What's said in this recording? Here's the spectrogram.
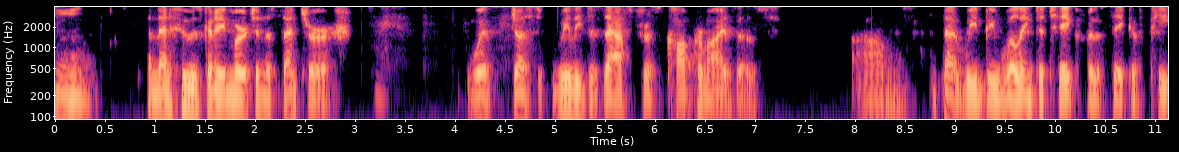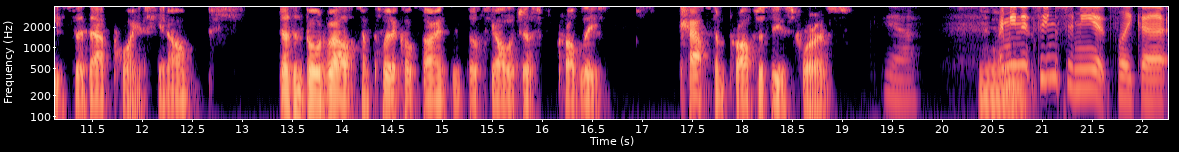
Hmm and then who's going to emerge in the center with just really disastrous compromises um, that we'd be willing to take for the sake of peace at that point, you know? Doesn't bode well. Some political science and sociologists probably cast some prophecies for us. Yeah. Mm. I mean, mm. it seems to me it's like a,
